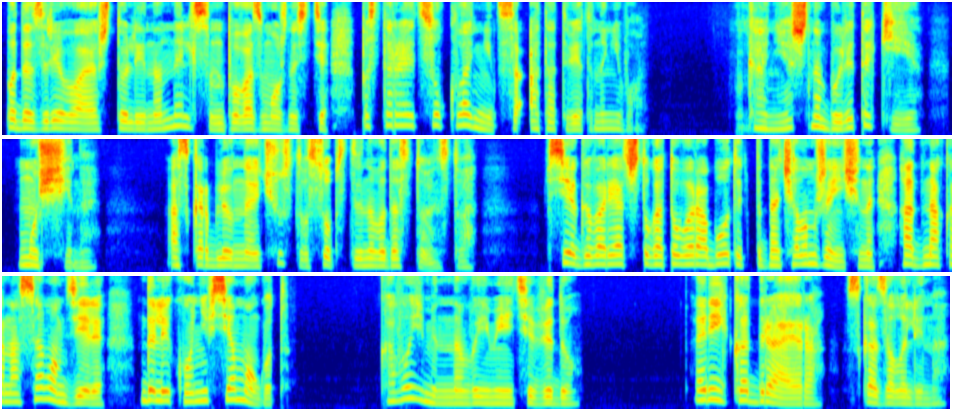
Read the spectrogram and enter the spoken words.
подозревая, что Лина Нельсон по возможности постарается уклониться от ответа на него. Конечно, были такие мужчины. Оскорбленное чувство собственного достоинства. Все говорят, что готовы работать под началом женщины, однако на самом деле далеко не все могут. Кого именно вы имеете в виду? Рика Драйера, сказала Лина.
